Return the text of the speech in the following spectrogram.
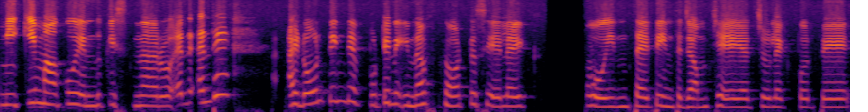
మీకి మాకు ఎందుకు ఇస్తున్నారు అంటే I don't think they put in enough thought to say like oh ఇంత అయితే ఇంత జంప్ చేయొచ్చు లేకపోతే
